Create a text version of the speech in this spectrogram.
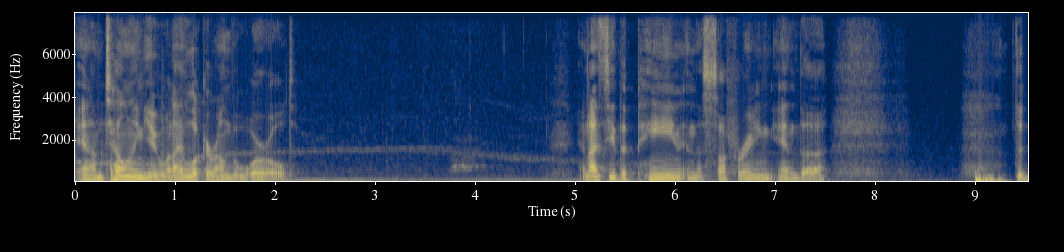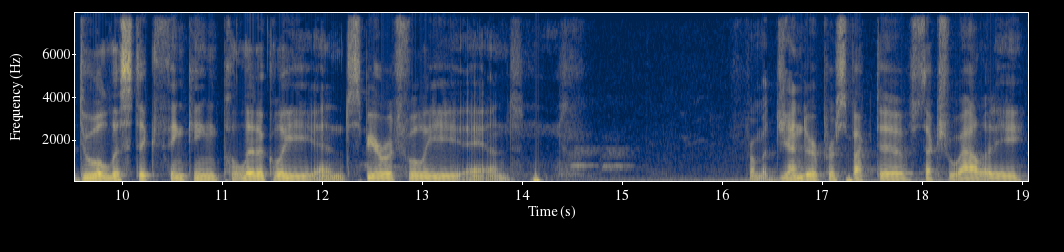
And I'm telling you, when I look around the world, and I see the pain and the suffering and the the dualistic thinking politically and spiritually and from a gender perspective, sexuality.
